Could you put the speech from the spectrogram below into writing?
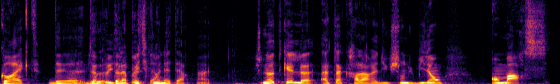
correcte de, de, la politique monétaire. Je note qu'elle attaquera la réduction du bilan en mars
